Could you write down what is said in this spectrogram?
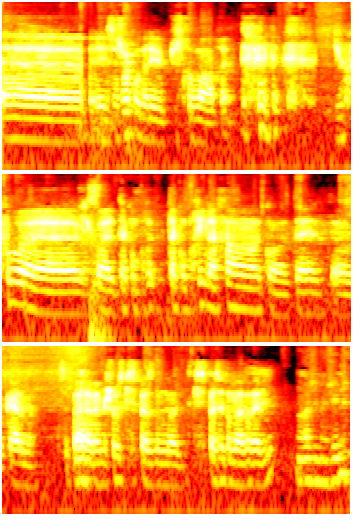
Euh, et sachant qu'on allait plus se revoir après. du coup, euh, t'as compris, compris la fin hein, quand t'es au calme. C'est pas Ouais. la même chose qui se passe dans ma- qui se passait dans ma vraie vie. Non, j'imagine.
